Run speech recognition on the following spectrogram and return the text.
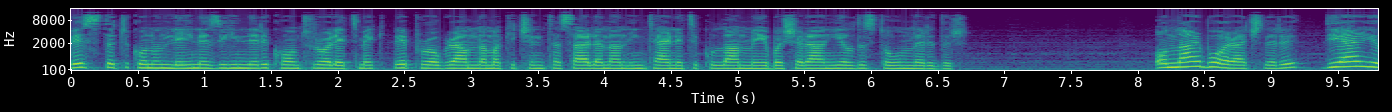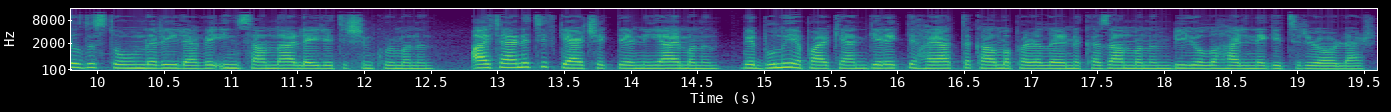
ve statükonun lehine zihinleri kontrol etmek ve programlamak için tasarlanan interneti kullanmayı başaran yıldız tohumlarıdır. Onlar bu araçları, diğer yıldız tohumlarıyla ve insanlarla iletişim kurmanın, alternatif gerçeklerini yaymanın ve bunu yaparken gerekli hayatta kalma paralarını kazanmanın bir yolu haline getiriyorlar.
